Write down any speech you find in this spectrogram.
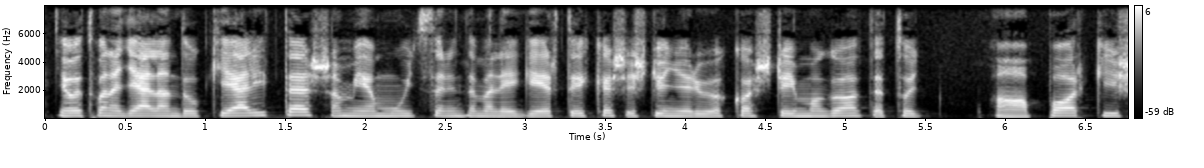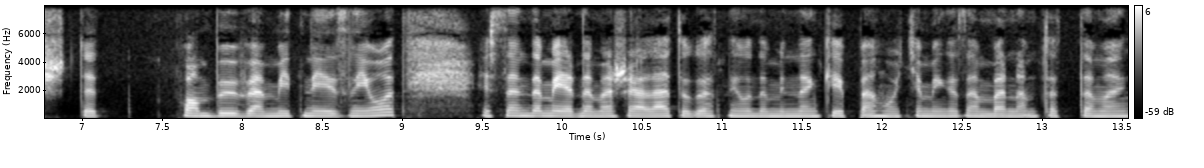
Ugye ott van egy állandó kiállítás, ami amúgy szerintem elég értékes, és gyönyörű a kastély maga, tehát hogy a park is, tehát van bőven mit nézni ott, és szerintem érdemes ellátogatni oda mindenképpen, hogyha még az ember nem tette meg.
